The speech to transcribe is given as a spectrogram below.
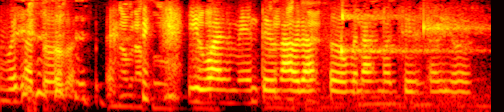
un beso a todos. un abrazo. Igualmente, un abrazo. Buenas noches. Adiós.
